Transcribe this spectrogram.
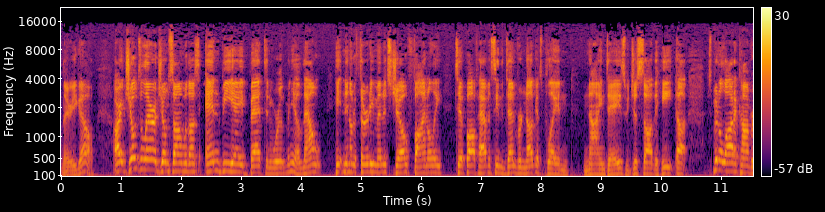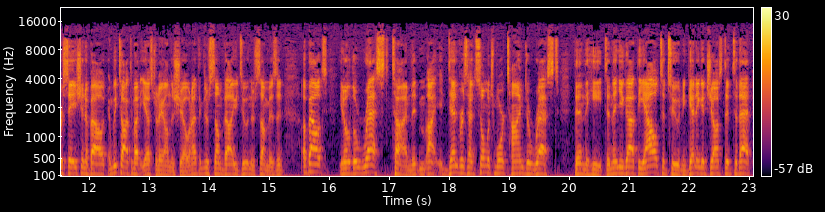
There you go. All right, Joe Dellera jumps on with us, NBA bet, and we're you know now hitting another 30 minutes. Joe, finally tip off. Haven't seen the Denver Nuggets play in nine days. We just saw the Heat. Uh, there's been a lot of conversation about, and we talked about it yesterday on the show, and I think there's some value to it, and there's some isn't about you know the rest time that Denver's had so much more time to rest than the Heat, and then you got the altitude and getting adjusted to that,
